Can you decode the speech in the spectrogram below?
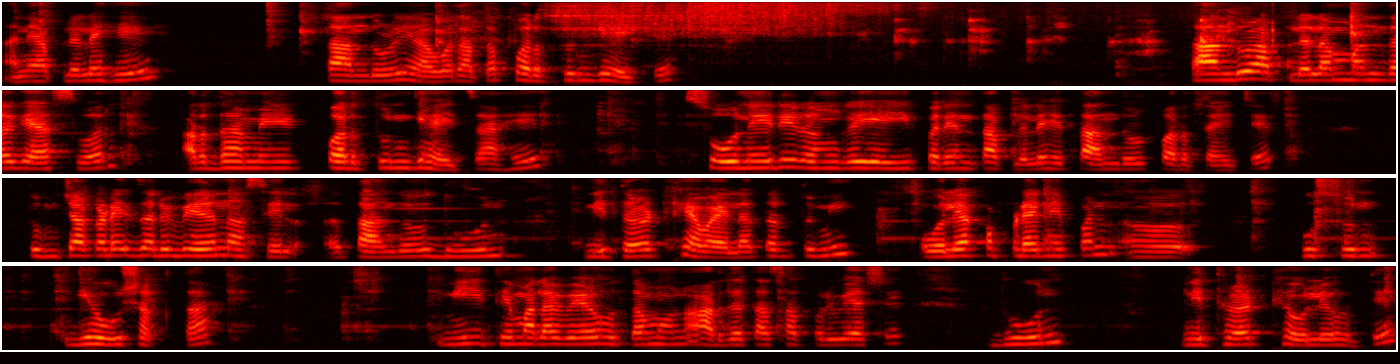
आणि आपल्याला हे तांदूळ यावर आता परतून घ्यायचे. तांदूळ आपल्याला मंद गॅसवर अर्धा मिनिट परतून घ्यायचा आहे. सोनेरी रंग येईपर्यंत आपल्याला हे तांदूळ परतायचे तुमच्याकडे जर वेळ नसेल तांदूळ धुवून नितळत ठेवायला तर तुम्ही ओल्या कपड्याने पण पुसून घेऊ शकता. मी इथे मला वेळ होता म्हणून अर्ध्या तासापूर्वी असे धुवून निथळत ठेवले होते.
